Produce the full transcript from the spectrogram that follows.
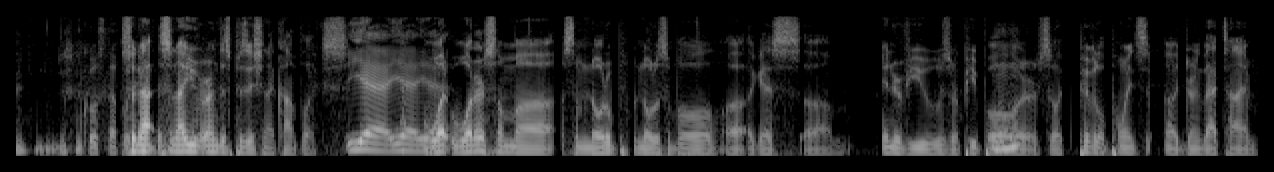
we do some cool stuff. With So now, them. so now you've earned this position at Complex. Yeah, yeah, yeah. What What are some uh, some notable noticeable uh, I guess um, interviews or people Mhm. or so like pivotal points uh, during that time?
